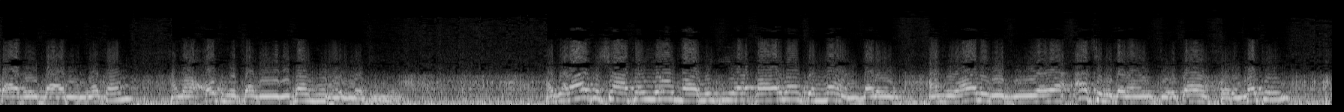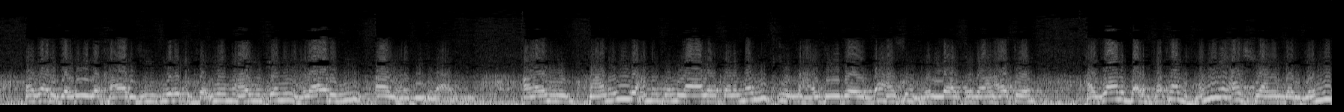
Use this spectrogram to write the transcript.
تابع داری نکن ہما حکم تغییرہ من حرمتی ہے۔ حضرات شافعی و مالکی قائلہ کنان در اموال ربویہ اصل دران توتا حرمتی اگر دلیل خارجی بھی کہ بئی نائی کنی حلال بھی آل حدیث لال بھی۔ آل ثانوی رحمت اللہ علیہ فرمانی کی محدود بحث اللہ صلاحات ہزار بر فقط ہمیں اشیاء در جميع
